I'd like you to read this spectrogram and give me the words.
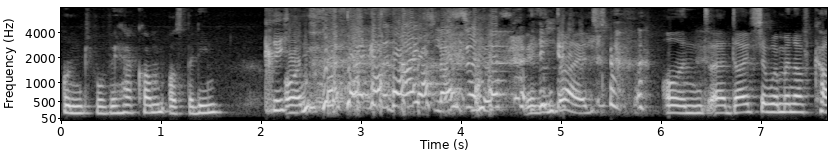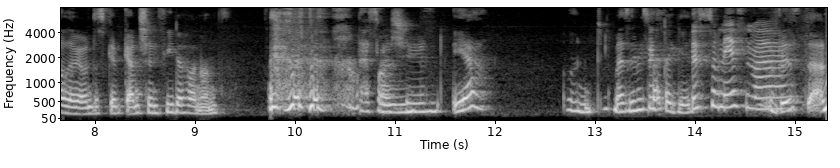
und wo wir herkommen, aus Berlin. Richtig. Und wir sind deutsch, Leute. wir sind deutsch. Und äh, deutsche Women of Color und es gibt ganz schön viele von uns. Das war und, schön. Ja. Und mal sehen, wie es weitergeht. Bis zum nächsten Mal. Bis dann.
